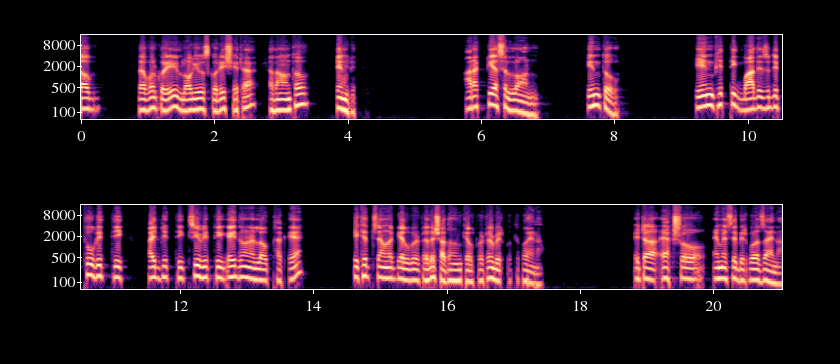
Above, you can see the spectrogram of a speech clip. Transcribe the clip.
লগ ব্যবহার করি লগ ইউজ করি, সেটা সাধারণত টেন ভিত্তিক। আর একটি আছে লন কিন্তু টেন ভিত্তিক বাদে যদি টু ভিত্তিক ফাইভ ভিত্তিক থ্রি ভিত্তিক এই ধরনের লগ থাকে সেক্ষেত্রে আমরা ক্যালকুলেটারে সাধারণ ক্যালকুলেটার বের করতে পারি না। এটা একশো এমএস এ বের করা যায় না।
